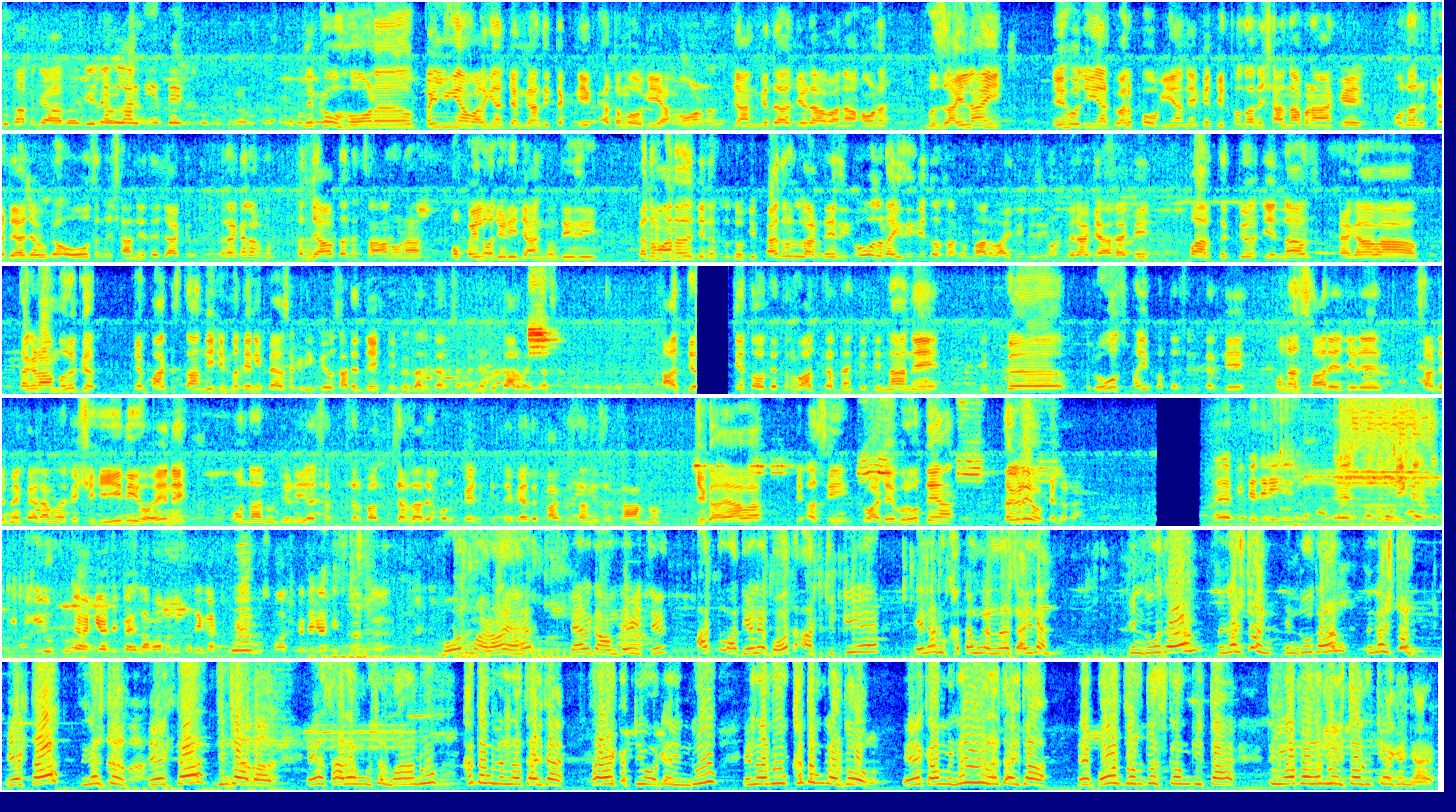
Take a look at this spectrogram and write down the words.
ਸੂਬਾ ਪੰਜਾਬ, ਜੇ ਜੰਗ ਲੱਗਦੀ ਇੱਥੇ ਦੇਖੋ, ਹੁਣ ਪਹਿਲੀਆਂ ਵਾਲੀਆਂ ਜੰਗਾਂ ਦੀ ਤਕਨੀਕ ਖਤਮ ਹੋ ਗਈ ਆ। ਹੁਣ ਜੰਗ ਦਾ ਜਿਹੜਾ ਵਾ ਨਾ, ਹੁਣ ਮਜ਼ਾਈਲਾਂ ਹੀ ਇਹੋ ਜੀਆਂ ਡਿਵੈਲਪ ਹੋ ਗਈਆਂ ਨੇ ਕਿ ਜਿੱਥੋਂ ਦਾ ਨਿਸ਼ਾਨਾ ਬਣਾ ਕੇ ਉਹਨਾਂ ਨੂੰ ਛੱਡਿਆ ਜਾਊਗਾ, ਉਸ ਨਿਸ਼ਾਨੇ ਤੇ ਜਾ ਕੇ ਮੇਰਾ ਖਿਆਲ ਹੈ ਪੰਜਾਬ ਦਾ ਨੁਕਸਾਨ ਹੋਣਾ, ਉਹ ਪਹਿਲੋਂ ਜਿਹੜੀ ਜੰਗ ਹੁੰਦੀ ਸੀ, ਕਦਮਾਂ ਨਾਲ ਜਿਹੜੇ ਲੋਕੀ ਪੈਦਲ ਲੜਦੇ ਸੀ, ਉਹ ਲੜਾਈ ਸੀ ਜਦੋਂ ਸਾਨੂੰ ਮਾਰ ਵੱਜਦੀ ਹੁੰਦੀ ਸੀ। ਹੁਣ ਮੇਰਾ ਖਿਆਲ ਹੈ ਕਿ ਭਾਰਤ 'ਚ ਇੰਨਾ ਹੈਗਾ ਵਾ ਤਗੜਾ ਮੁਲਕ ਕਿ ਪਾਕਿਸਤਾਨ ਦੀ ਹਿੰਮਤ ਹੀ ਨਹੀਂ ਪੈ ਸਕਣੀ ਕਿ ਉਹ ਸਾਡੇ ਦੇਸ਼ ਤੇ ਕੋਈ ਗੱਲ ਕਰ ਸਕਣ ਜਾਂ ਕੋਈ ਕਾਰਵਾਈ ਕਰ ਸਕਣ। ਅੱਜ ਕੇ ਤੌਰ ਤੇ ਧੰਨਵਾਦ ਕਰਦਾ ਕਿ ਜਿਨ੍ਹਾਂ ਨੇ ਇੱਕ ਰੋਸਮਈ ਪ੍ਰਦਰਸ਼ਨ ਕਰਕੇ ਉਹਨਾਂ ਸਾਰੇ ਜਿਹੜੇ ਸਾਡੇ, ਮੈਂ ਕਹਿ ਲਵਾਂਗਾ ਕਿ ਸ਼ਹੀਦ ਹੀ ਹੋਏ ਨੇ, ਉਹਨਾਂ ਨੂੰ ਜਿਹੜੀ ਆ ਸ਼ਰ- ਸ਼ਰਬਤ ਸ਼ਰਦਾ ਦੇ ਫੁੱਲ ਭੇਂਟ ਕੀਤੇ ਗਏ ਤੇ ਪਾਕਿਸਤਾਨ ਦੀ ਸਰਕਾਰ ਨੂੰ ਜਗਾਇਆ ਵਾ ਕਿ ਅਸੀਂ ਤੁਹਾਡੇ ਵਿਰੋਧ ਆ, ਤਗੜੇ ਹੋ ਕੇ ਲੜਾਂਗੇ। ਬੀਤੇ ਦਿਨੀ ਕਾਨੂੰਨੀ ਕਰਕਤ ਕੀਤੀ ਗਈ ਉਸ ਤੋਂ ਲੈ ਕੇ ਅੱਜ ਪਹਿਲਾਵਾਂ ਵੱਲੋਂ ਫਤਿਹਗੜ੍ਹ ਤੋਂ ਰੋਸ ਮਾਰਚ ਕੱਢੇਗਾ ਕਿਸ ਤਰ੍ਹਾਂ ਬਹੁਤ ਮਾੜਾ ਹੋਇਆ ਹੈ। ਪਹਿਲਗਾਮ ਦੇ ਵਿੱਚ ਅੱਤਵਾਦੀਆਂ ਨੇ ਬਹੁਤ ਅੱਤ ਚੁੱਕੀ ਹੈ। ਇਹਨਾਂ ਨੂੰ ਖਤਮ ਕਰਨਾ ਚਾਹੀਦਾ ਹਿੰਦੂ ਧਰਮ ਸੰਗਠਨ ਹਿੰਦੂ ਧਰਮ ਸੰਗਠਨ ਏਕਤਾ ਸੰਗਠਨ ਏਕਤਾ ਜਿੰਦਾਬਾਦ। ਇਹ ਸਾਰੇ ਮੁਸਲਮਾਨਾਂ ਨੂੰ ਖਤਮ ਕਰਨਾ ਚਾਹੀਦਾ ਹੈ। ਸਾਰੇ ਇਕੱਠੇ ਹੋ ਕੇ ਹਿੰਦੂ ਇਹਨਾਂ ਨੂੰ ਖਤਮ ਕਰ ਦੋ। ਇਹ ਕੰਮ ਨਹੀਂ ਹੋਣਾ ਚਾਹੀਦਾ। ਇਹ ਬਹੁਤ ਜ਼ਬਰਦਸਤ ਕੰਮ ਕੀਤਾ ਹੈ। ਧੀਆਂ ਭੈਣਾਂ ਦੀਆਂ ਇੱਜ਼ਤਾਂ ਲੁੱਟੀਆਂ ਗਈਆਂ। ਹੈ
